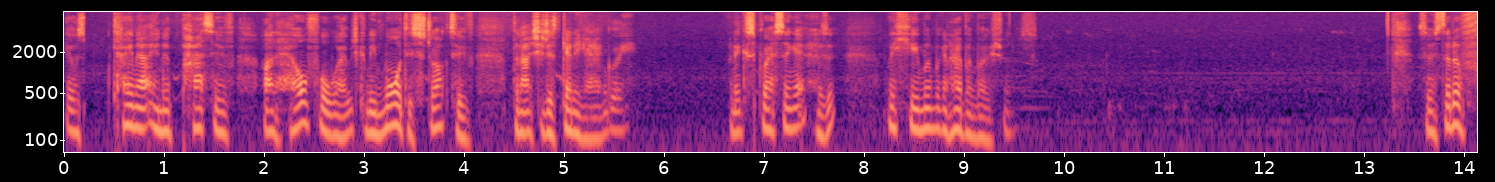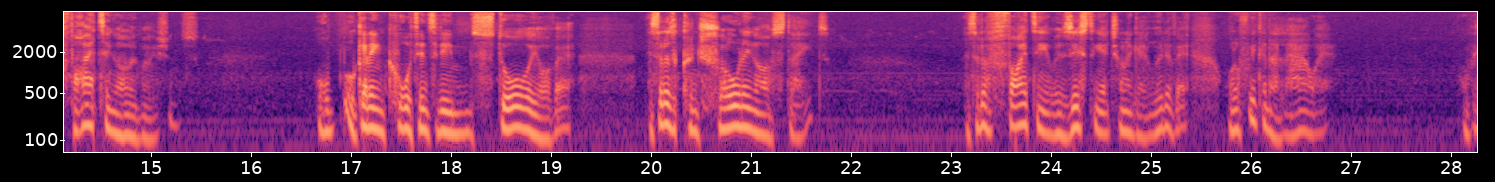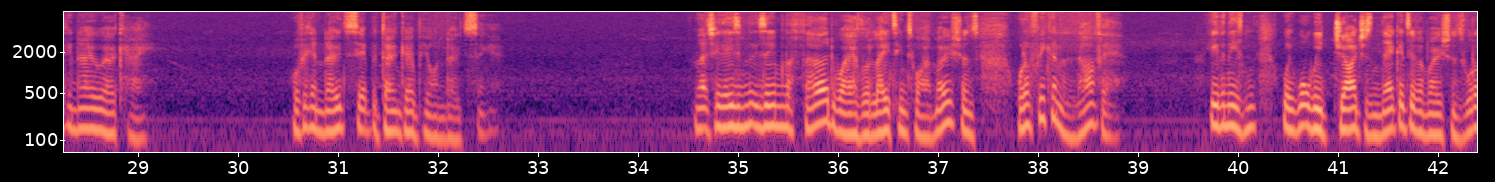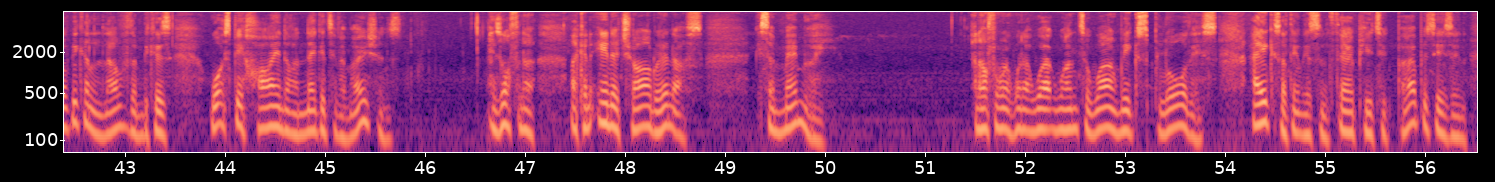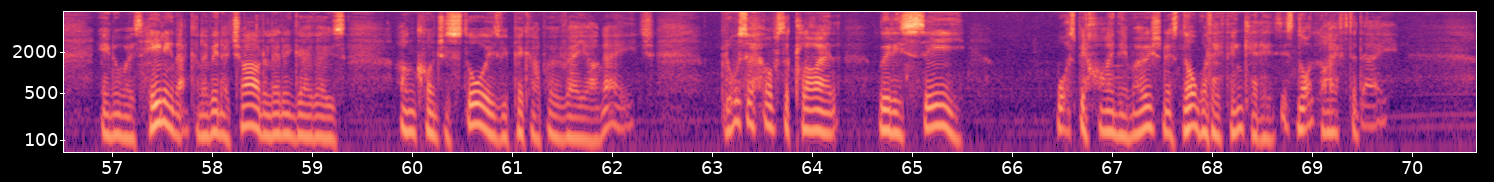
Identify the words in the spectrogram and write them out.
It was came out in a passive, unhelpful way, which can be more destructive than actually just getting angry and expressing it as. We're human, we can have emotions. So instead of fighting our emotions or, or getting caught into the story of it, instead of controlling our state, instead of fighting it, resisting it, trying to get rid of it, what if we can allow it? If we can know okay? Or if we can notice it but don't go beyond noticing it. And actually, there's even, there's even a third way of relating to our emotions. What if we can love it? Even these, what we judge as negative emotions, what if we can love them? Because what's behind our negative emotions is often a, like an inner child within us. It's a memory. And often when I work one to one, we explore this. A, because I think there's some therapeutic purposes in, in almost healing that kind of inner child and letting go those unconscious stories we pick up at a very young age. But it also helps the client really see what's behind the emotion. It's not what they think it is, it's not life today.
